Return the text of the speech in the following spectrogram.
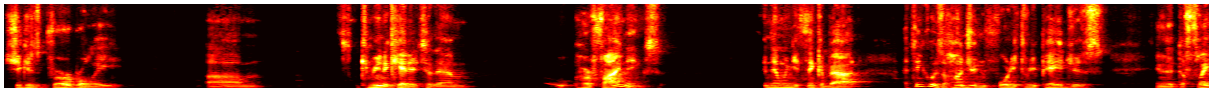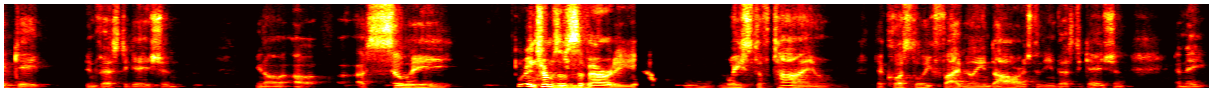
She just verbally um, communicated to them her findings. And then when you think about, I think it was 143 pages in the Deflategate investigation, you know, a, a silly In terms of severity, waste of time that cost the league five million dollars for the investigation, and they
